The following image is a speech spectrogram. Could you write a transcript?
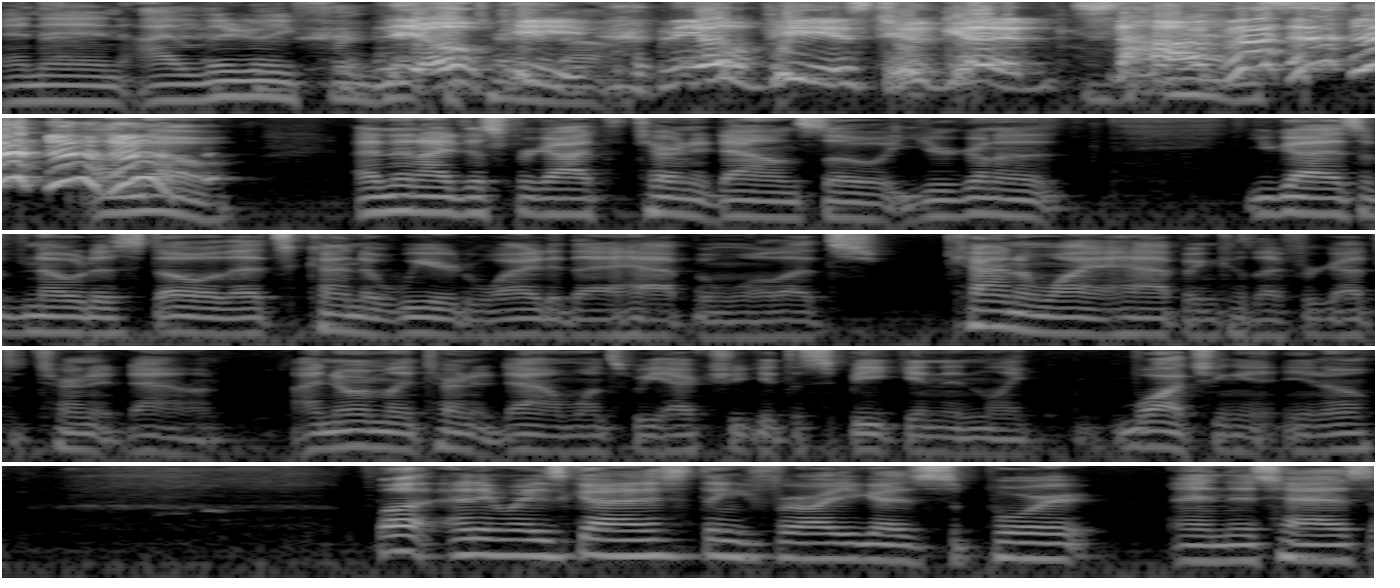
and then I literally forgot. The to OP, turn it up. the OP is too good. Stop. Yes. I know. And then I just forgot to turn it down. So you're gonna, you guys have noticed. Oh, that's kind of weird. Why did that happen? Well, that's kind of why it happened because I forgot to turn it down. I normally turn it down once we actually get to speaking and like watching it, you know. But anyways, guys, thank you for all you guys' support. And this has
